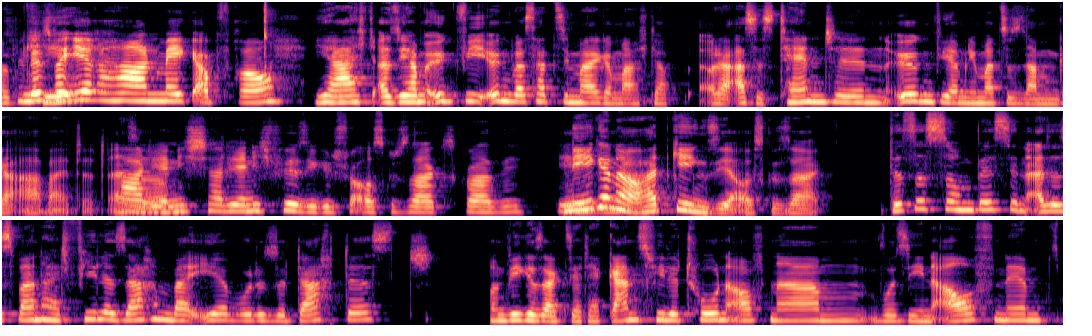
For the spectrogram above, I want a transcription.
okay, das war ihre Haar- und Make-up-Frau. ja, ich, also sie haben irgendwie, irgendwas hat sie mal gemacht, ich glaube, oder Assistentin, irgendwie haben die mal zusammengearbeitet. Also, hat, die ja nicht, hat die ja nicht für sie ausgesagt, quasi. Gegen Nee, genau, hat gegen sie ausgesagt. Das ist so ein bisschen, also es waren halt viele Sachen bei ihr, wo du so dachtest, und wie gesagt, sie hat ja ganz viele Tonaufnahmen, wo sie ihn aufnimmt,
